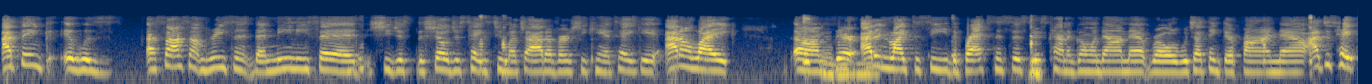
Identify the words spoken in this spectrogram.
I think it was. I saw something recent that Nene said she just the show just takes too much out of her. She can't take it. I don't like. Um, there. I didn't like to see the Braxton sisters kind of going down that road, which I think they're fine now. I just hate.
